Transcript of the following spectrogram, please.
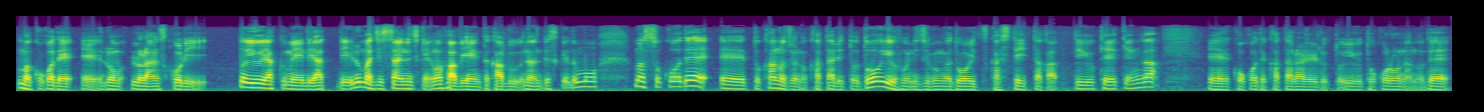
まあ、ここで、えーロ、ランス・コリーという役名でやっている、まあ、実際の事件はファビエンタ株なんですけども、まあ、そこで、えーと、彼女の語りとどういうふうに自分が同一化していったかっていう経験が、えー、ここで語られるというところなので、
